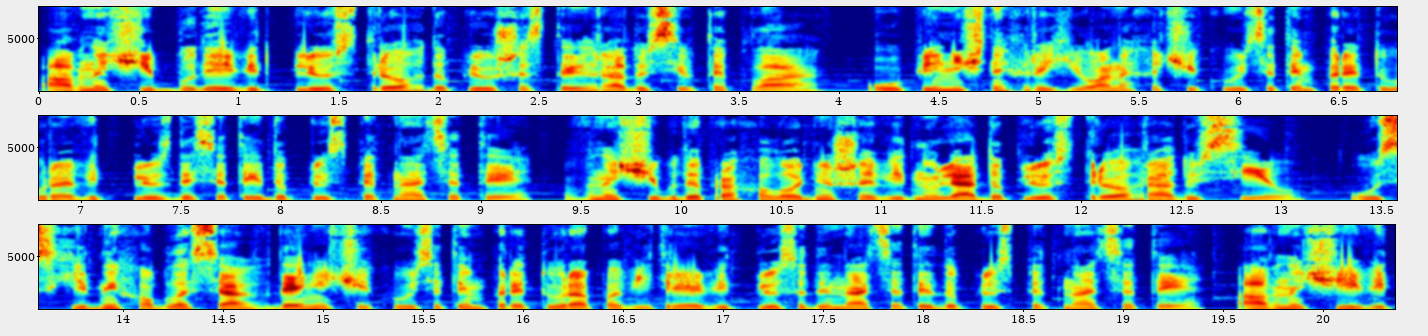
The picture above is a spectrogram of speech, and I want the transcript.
а вночі буде від плюс 3 до плюс 6 градусів тепла. У північних регіонах очікується температура від плюс 10 до плюс 15. Вночі буде прохолодніше від 0 до плюс 3 градусів. У східних областях вдень очікується температура повітря від плюс 11 до плюс 15, а вночі від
